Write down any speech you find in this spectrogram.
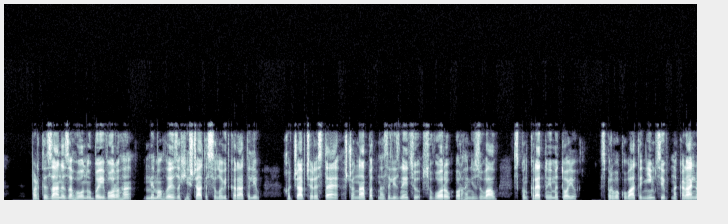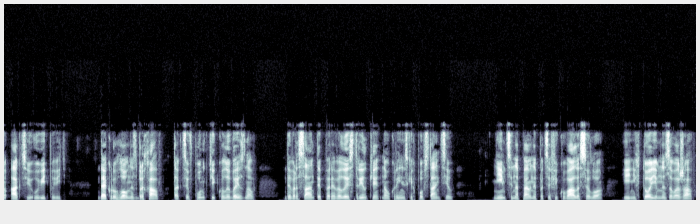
партизани загону бий ворога не могли захищати село від карателів, хоча б через те, що напад на залізницю Суворов організував з конкретною метою спровокувати німців на каральну акцію у відповідь, де Круглов не збрехав, так це в пункті, коли визнав, диверсанти перевели стрілки на українських повстанців. Німці, напевне, пацифікували село, і ніхто їм не заважав.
